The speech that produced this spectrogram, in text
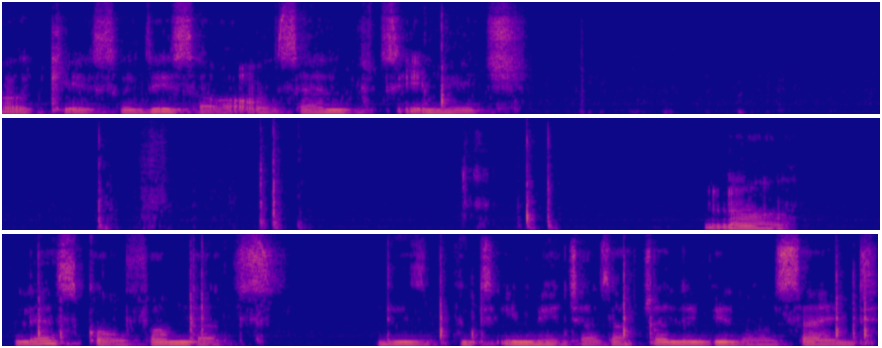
Okay, so this is our unsigned boot image. Now, let's confirm that this boot image has actually been unsigned.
